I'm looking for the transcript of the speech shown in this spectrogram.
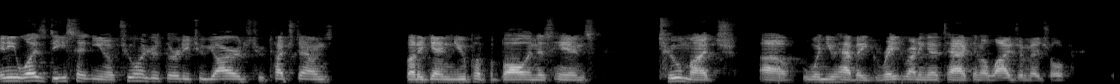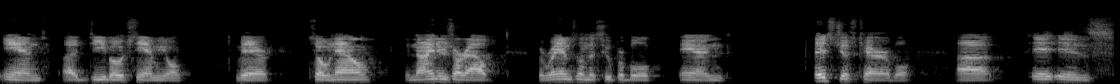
and he was decent, you know, 232 yards, two touchdowns. But again, you put the ball in his hands too much uh, when you have a great running attack in Elijah Mitchell and uh, Deebo Samuel there. So now the Niners are out. The Rams won the Super Bowl, and it's just terrible. Uh, it is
